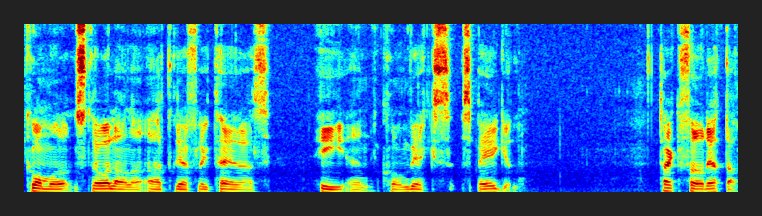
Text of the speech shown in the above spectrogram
kommer strålarna att reflekteras i en konvex spegel. Tack för detta.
